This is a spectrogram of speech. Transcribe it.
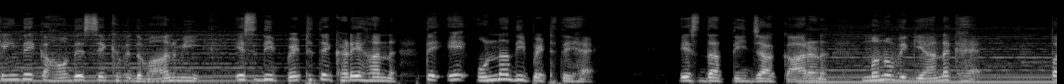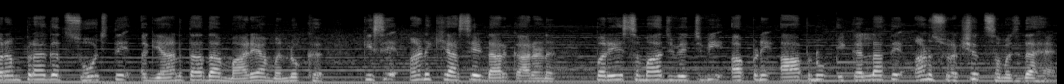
ਕਹਿੰਦੇ ਕਹਾਉਂਦੇ ਸਿੱਖ ਵਿਦਵਾਨ ਵੀ ਇਸ ਦੀ ਪਿੱਠ ਤੇ ਖੜੇ ਹਨ ਤੇ ਇਹ ਉਹਨਾਂ ਦੀ ਪਿੱਠ ਤੇ ਹੈ। ਇਸ ਦਾ ਤੀਜਾ ਕਾਰਨ ਮਨੋਵਿਗਿਆਨਕ ਹੈ। ਪਰੰਪਰਾਗਤ ਸੋਚ ਤੇ ਅਗਿਆਨਤਾ ਦਾ ਮਾਰਿਆ ਮਨੁੱਖ ਕਿਸੇ ਅਣਖਿਆਸੇ ਡਰ ਕਾਰਨ ਪਰੇ ਸਮਾਜ ਵਿੱਚ ਵੀ ਆਪਣੇ ਆਪ ਨੂੰ ਇਕੱਲਾ ਤੇ ਅਣਸੁਰੱਖਿਅਤ ਸਮਝਦਾ ਹੈ।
